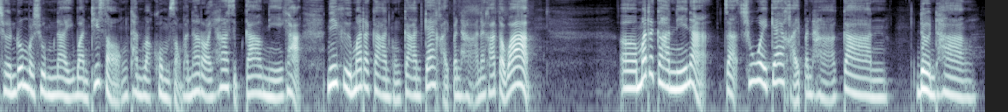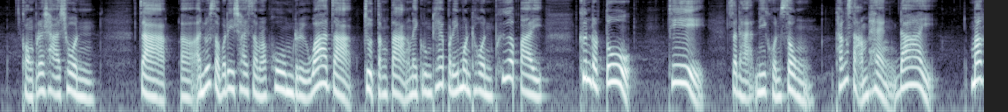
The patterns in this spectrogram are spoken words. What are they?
เชิญร่วมประชุมในวันที่ 2 ธันวาคม 2559 นี้ค่ะ นี่คือมาตรการของการแก้ไขปัญหานะคะ แต่ว่ามาตรการนี้น่ะจะช่วยแก้ไขปัญหาการเดินทางของประชาชน จากอนุสาวรีย์ชัยสมรภูมิ หรือว่าจากจุดต่างๆ ในกรุงเทพปริมณฑลเพื่อไปขึ้นรถตู้ที่สถานีขนส่งทั้ง 3 แห่งได้มาก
